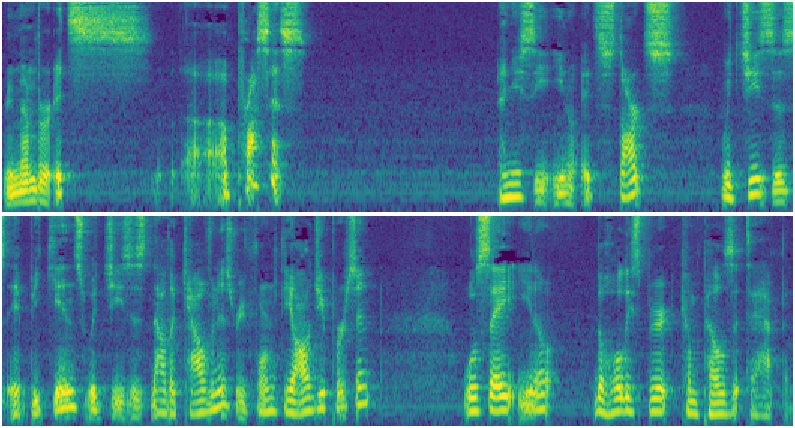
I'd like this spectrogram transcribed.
Remember, it's a process. And you see, you know, it starts with Jesus, it begins with Jesus. Now, the Calvinist Reformed theology person will say, you know, the Holy Spirit compels it to happen.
